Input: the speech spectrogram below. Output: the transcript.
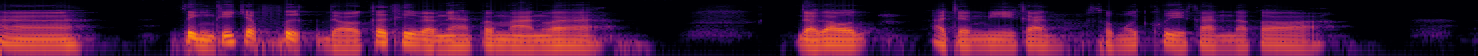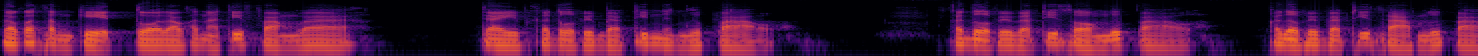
อ่า สิ่งที่จะฝึกเดี๋ยวก็คือแบบนี้ประมาณว่า เดี๋ยวเราอาจจะมีการสมมุติคุยกันแล้วก็เราก็สังเกตตัวเราขณะที่ฟังว่า ใจกระโดดเป็นแบบที่หนึ่งหรือเปล่า กระโดดไปแบบที่สองหรือเปล่า กระโดดไปแบบที่สามหรือเปล่า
